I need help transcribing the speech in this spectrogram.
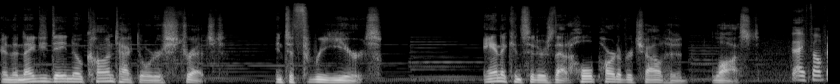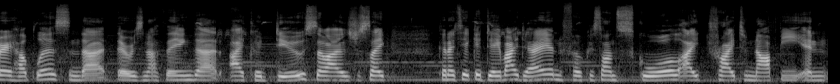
and the 90 day no contact order stretched into three years. Anna considers that whole part of her childhood lost. I felt very helpless and that there was nothing that I could do. So I was just like, I take it day by day and focus on school? I tried to not be in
